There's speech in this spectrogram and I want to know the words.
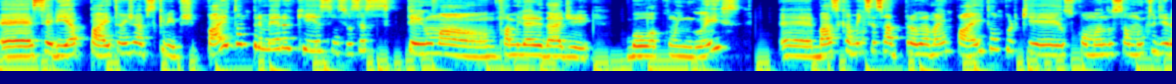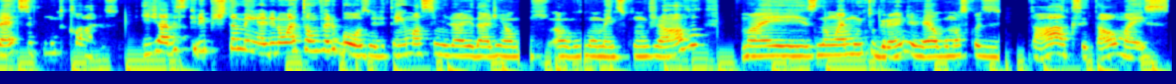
é, seria Python e JavaScript. Python, primeiro que, assim, se você tem uma familiaridade boa com inglês, é, basicamente você sabe programar em Python porque os comandos são muito diretos e muito claros. E JavaScript também, ele não é tão verboso, ele tem uma similaridade em alguns, alguns momentos com Java, mas não é muito grande, é algumas coisas de táxi e tal, mas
